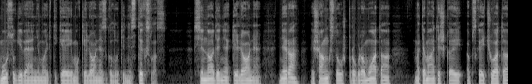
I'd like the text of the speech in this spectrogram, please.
mūsų gyvenimo ir tikėjimo kelionės galutinis tikslas. Sinodinė kelionė nėra iš anksto užprogramuota, matematiškai apskaičiuota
